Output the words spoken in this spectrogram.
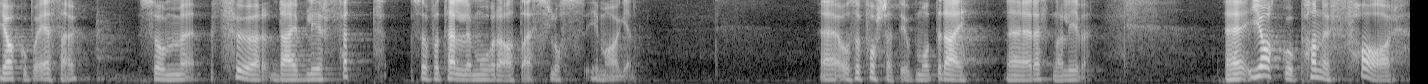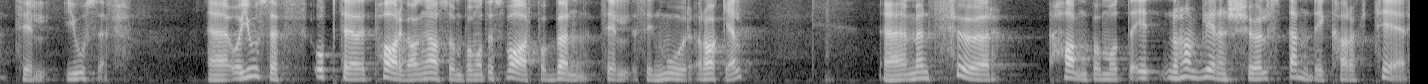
Jakob og Esau, som før de blir født, så forteller mora at de slåss i magen. Og så fortsetter jo på en måte de resten av livet. Jakob han er far til Josef. Eh, og Josef opptrer et par ganger som på en måte svar på bønn til sin mor Rakel. Eh, men før han på en måte, når han blir en selvstendig karakter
